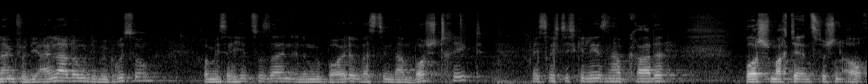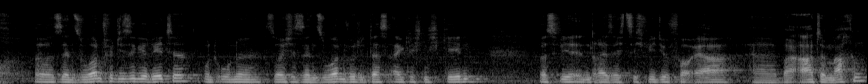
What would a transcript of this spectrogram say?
Dank für die Einladung, die Begrüßung. Ich freue mich sehr, hier zu sein, in einem Gebäude, was den Namen Bosch trägt, wenn ich es richtig gelesen habe gerade. Bosch macht ja inzwischen auch äh, Sensoren für diese Geräte und ohne solche Sensoren würde das eigentlich nicht gehen, was wir in 360 Video VR äh, bei Arte machen.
